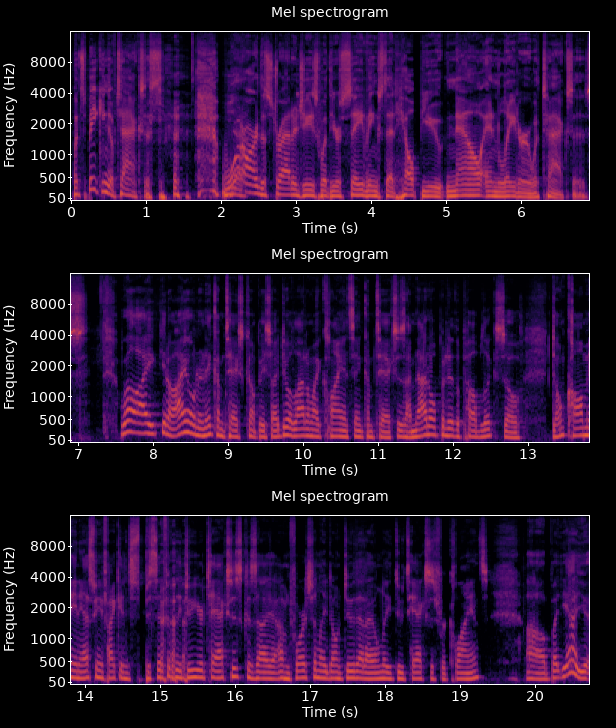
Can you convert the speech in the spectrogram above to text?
But speaking of taxes, what yeah. are the strategies with your savings that help you now and later with taxes? Well, I, you know, I own an income tax company, so I do a lot of my clients' income taxes. I'm not open to the public, so don't call me and ask me if I can specifically do your taxes because I unfortunately don't do that. I only do taxes for clients. Uh, but yeah, you,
